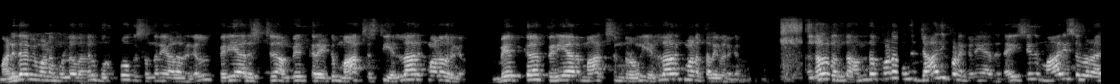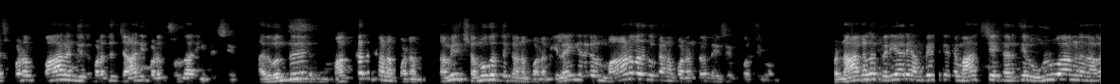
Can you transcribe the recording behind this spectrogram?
மனிதாபிமானம் உள்ளவர்கள் முற்போக்கு சிந்தனையாளர்கள் பெரியாரிஸ்ட் அம்பேத்கரைட்டு மார்க்சிஸ்ட் எல்லாருக்குமானவர்கள். அம்பேத்கர் பெரியார் மார்க்ஸ்ன்றவங்க எல்லாருக்குமான தலைவர்கள். அதனால வந்து அந்த படம் வந்து ஜாதி படம் கிடையாது. தயவுசெய்து மாரி செல்வராஜ் படம் பாரஞ்சித் படத்தை ஜாதி படம் சொல்லாதீங்க அது வந்து மக்களுக்கான படம் தமிழ் சமூகத்துக்கான படம் இளைஞர்கள் மாணவர்களுக்கான படம் தயவுசெய்து புரிஞ்சுக்கோங்க இப்ப நாங்கெல்லாம் பெரியாரி அம்பேத்கர் மார்க்சிய கருத்தியல் உள்வாங்கினதால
